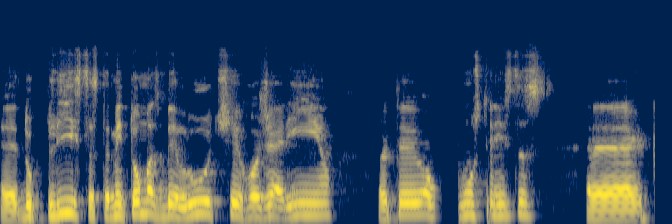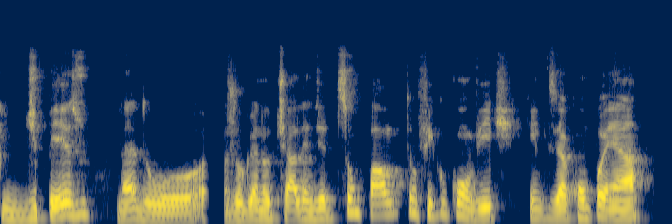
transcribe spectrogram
é, duplistas também, Thomas Bellucci, Rogerinho. Vai ter alguns tenistas é, de peso, né, do, jogando o Challenger de São Paulo. Então fica o convite, quem quiser acompanhar,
